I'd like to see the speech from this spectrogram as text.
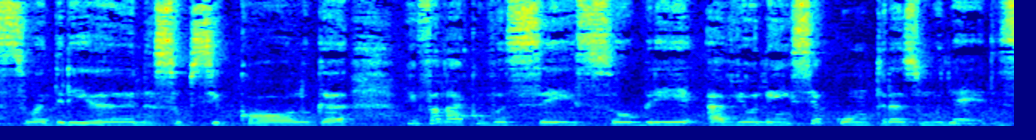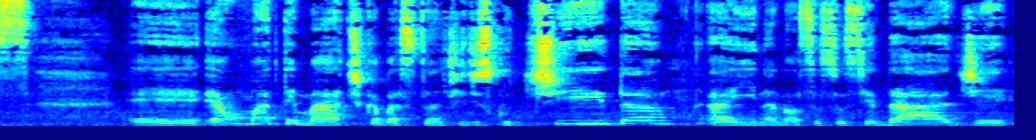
sou Adriana, sou psicóloga. Vim falar com vocês sobre a violência contra as mulheres. É, é uma temática bastante discutida aí na nossa sociedade,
